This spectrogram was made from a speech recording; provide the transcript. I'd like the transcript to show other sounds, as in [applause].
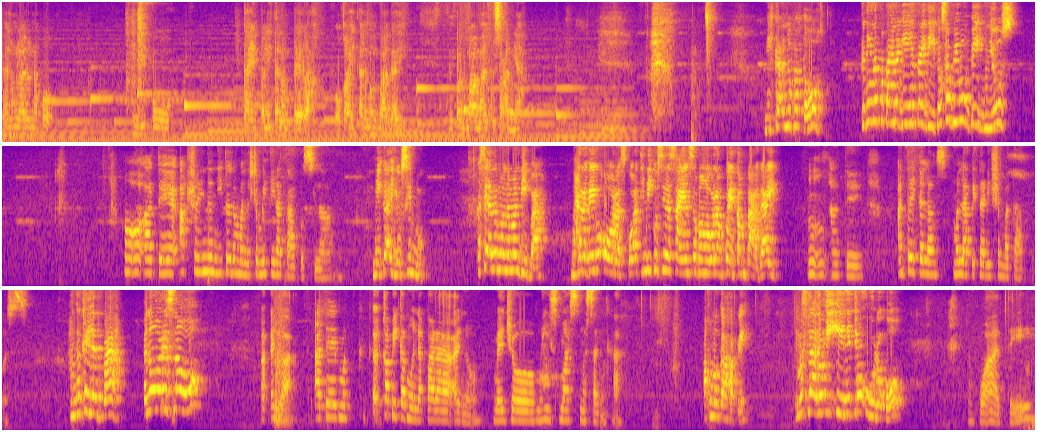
Lalong lalo na po. Hindi po kayang palitan ng pera o kahit anumang bagay yung pagmamahal ko sa kanya. Mika, ano ba to? Kanina pa tayo naghihintay dito. Sabi mo big news. Oo, ate. Actually, nandito naman na siya. May tinatapos lang. Mika, ayusin mo. Kasi alam mo naman, di ba? Mahalaga yung oras ko at hindi ko sinasayang sa mga walang kwentang bagay. Mm ate. Antay ka lang. Malapit na rin siya matapos. Hanggang kailan pa? Anong oras na, oh? Ah, ito, ate, mag, ah, kape ka muna para, ano, medyo mahismas-masan ka. Ako magkakape? Eh, mas lalong iinit yung ulo ko. Po, ate.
